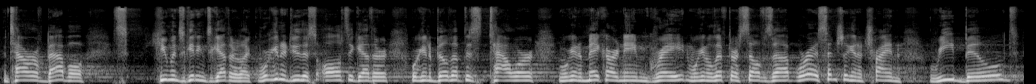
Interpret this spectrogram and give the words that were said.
The Tower of Babel, humans getting together, like, we're going to do this all together. We're going to build up this tower, and we're going to make our name great, and we're going to lift ourselves up. We're essentially going to try and rebuild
